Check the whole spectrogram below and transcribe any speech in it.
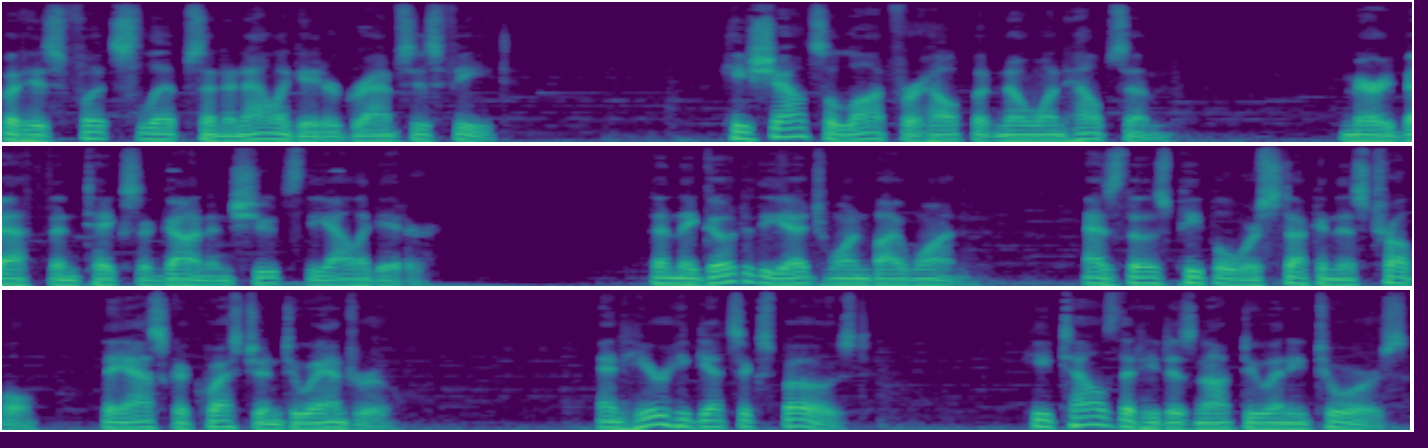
but his foot slips and an alligator grabs his feet. He shouts a lot for help but no one helps him. Mary Beth then takes a gun and shoots the alligator. Then they go to the edge one by one. As those people were stuck in this trouble, they ask a question to Andrew. And here he gets exposed. He tells that he does not do any tours.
